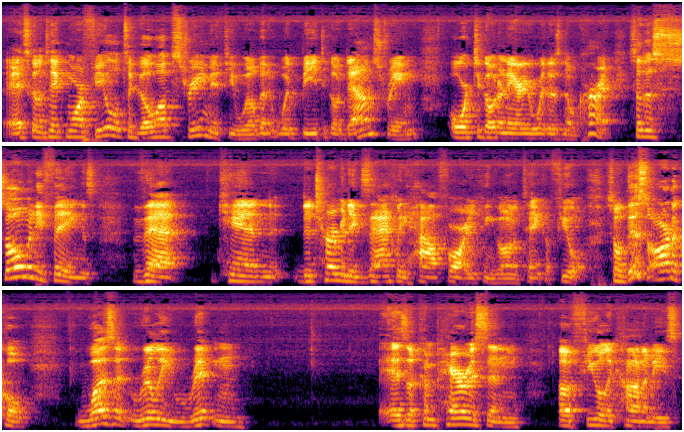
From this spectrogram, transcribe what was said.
it's going to take more fuel to go upstream, if you will, than it would be to go downstream or to go to an area where there's no current. So there's so many things that can determine exactly how far you can go on a tank of fuel. So this article wasn't really written as a comparison of fuel economies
